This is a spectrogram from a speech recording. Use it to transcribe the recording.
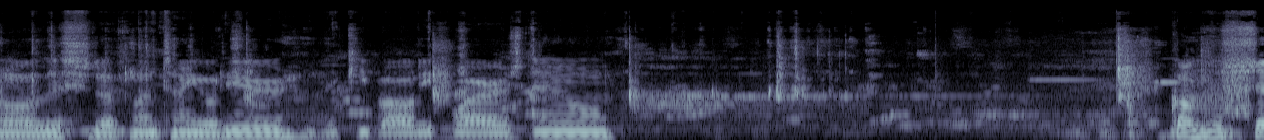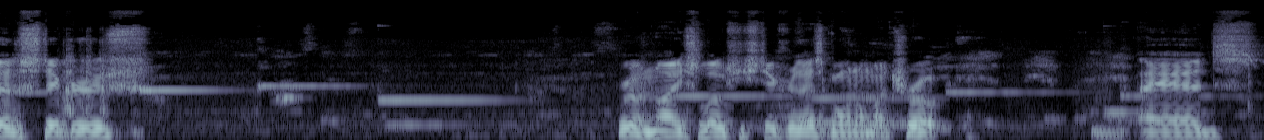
All this stuff untangled here. I keep all these wires down. Comes with a set of stickers. Real nice Losi sticker. That's going on my truck. Ads.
